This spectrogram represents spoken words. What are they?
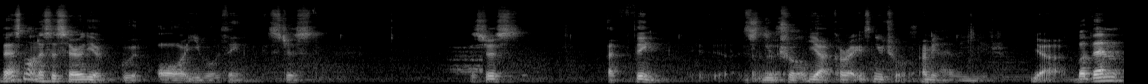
that's not necessarily a good or evil thing. It's just, it's just a thing. It's neutral. Yeah, correct. It's neutral. I mean, neutral. yeah. But then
